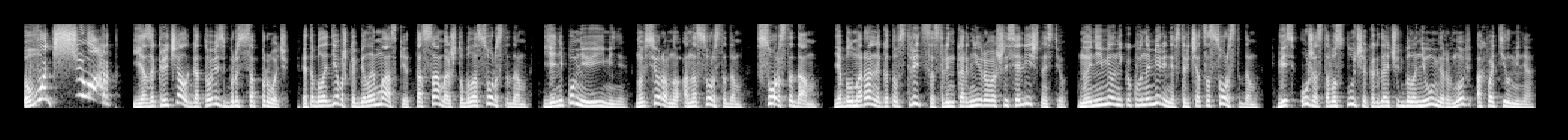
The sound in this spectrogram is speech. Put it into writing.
«Вот черт!» Я закричал, готовясь броситься прочь. Это была девушка в белой маске, та самая, что была с Орстедом. Я не помню ее имени, но все равно она с Орстедом. С Орстедом! Я был морально готов встретиться с реинкарнировавшейся личностью, но я не имел никакого намерения встречаться с Орстедом. Весь ужас того случая, когда я чуть было не умер, вновь охватил меня.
